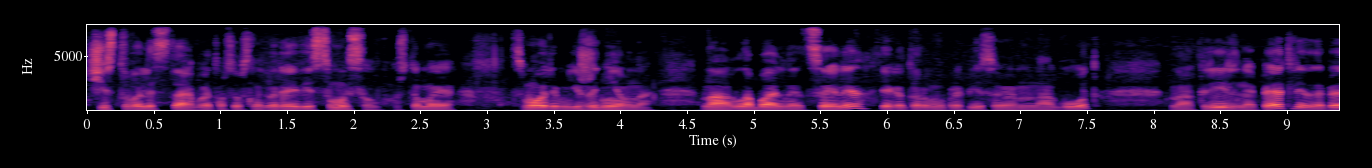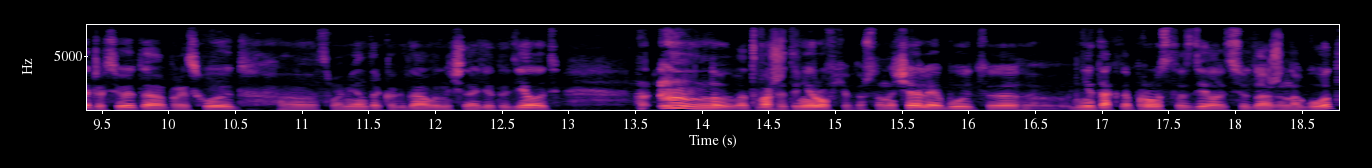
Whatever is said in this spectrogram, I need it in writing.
чистого листа. В этом, собственно говоря, и весь смысл, потому что мы смотрим ежедневно на глобальные цели, те, которые мы прописываем на год, на 3 или на 5 лет. Опять же, все это происходит э, с момента, когда вы начинаете это делать, ну, от вашей тренировки, потому что вначале будет э, не так-то просто сделать все даже на год,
